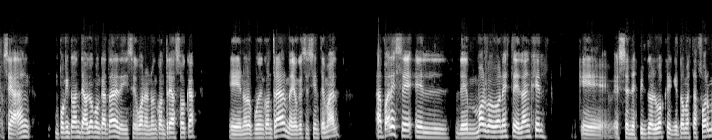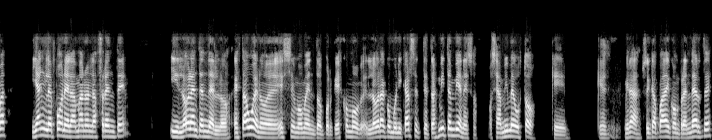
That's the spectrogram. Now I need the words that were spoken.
o sea, un poquito antes habló con Katara y le dice, bueno, no encontré a Soka, eh, no lo pude encontrar, medio que se siente mal. Aparece el de Morgogon este, el ángel, que es el espíritu del bosque que toma esta forma, y Ang le pone la mano en la frente y logra entenderlo. Está bueno eh, ese momento porque es como logra comunicarse, te transmiten bien eso. O sea, a mí me gustó que, que mira, soy capaz de comprenderte.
